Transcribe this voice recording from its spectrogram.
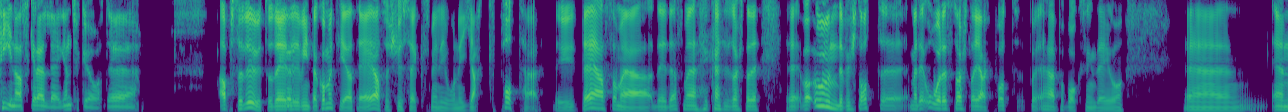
fina skrällägen tycker jag. Det... Absolut, och det, Ska... det vi inte har kommenterat det är alltså 26 miljoner jackpot här. Det är ju det som är, det är, det som är kanske största, det, det var underförstått, men det är årets största jackpot här på Boxing Day och eh, en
